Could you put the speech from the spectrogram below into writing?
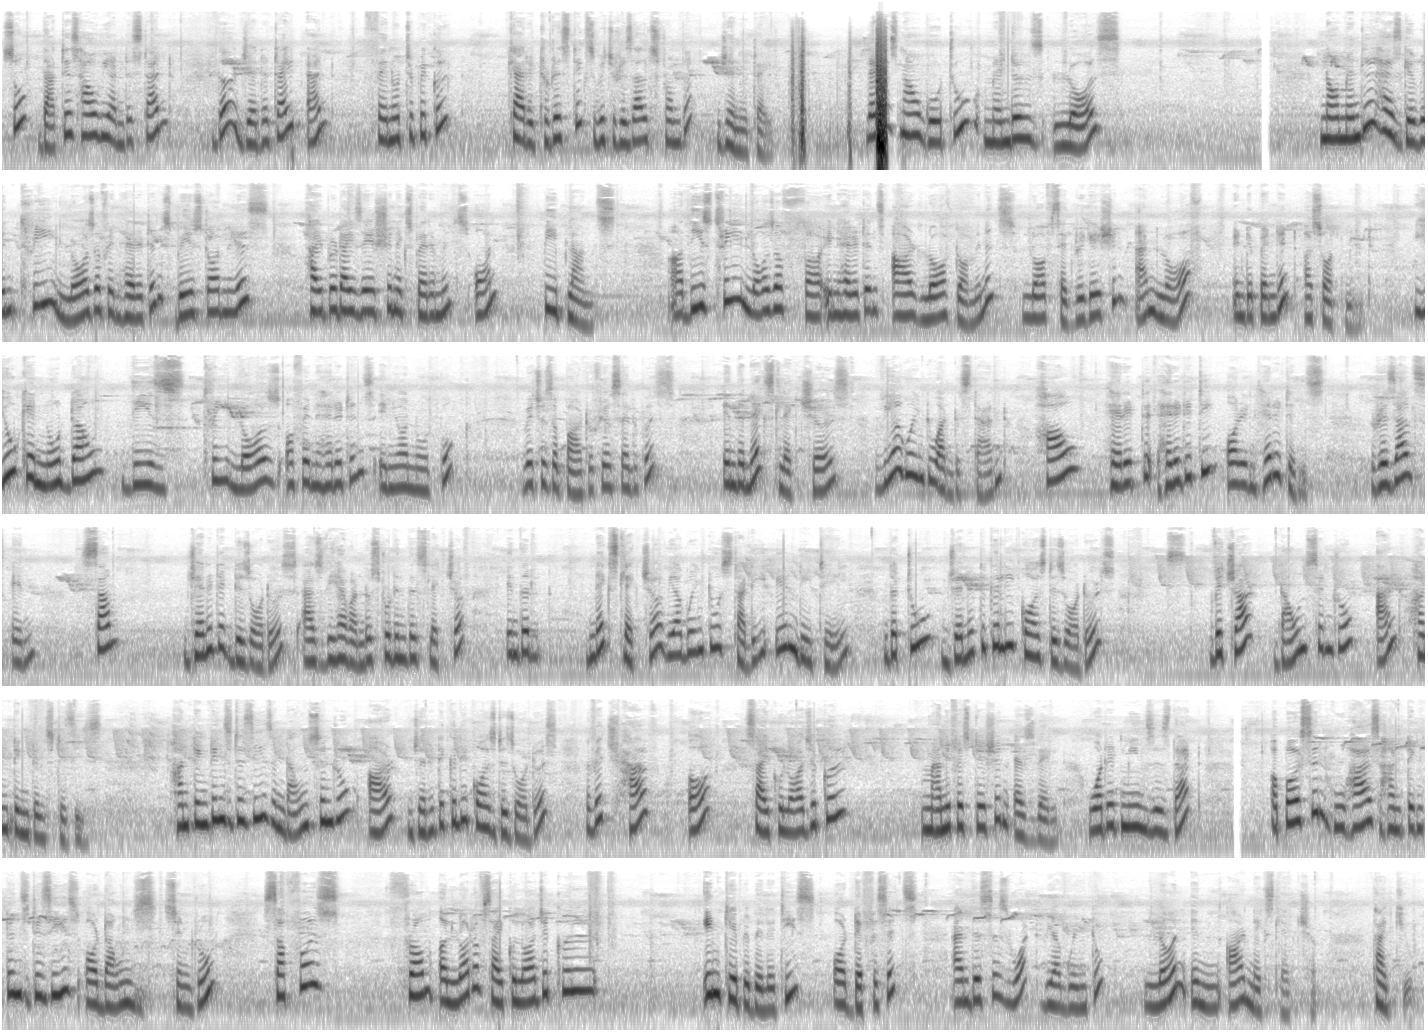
So that is how we understand the genotype and phenotypical characteristics which results from the genotype. Let us now go to Mendel's laws. Now Mendel has given three laws of inheritance based on his hybridization experiments on pea plants. Uh, these three laws of uh, inheritance are law of dominance, law of segregation, and law of independent assortment. You can note down these three laws of inheritance in your notebook, which is a part of your syllabus. In the next lectures, we are going to understand how heredity or inheritance results in some genetic disorders, as we have understood in this lecture. In the next lecture, we are going to study in detail the two genetically caused disorders, which are Down syndrome and Huntington's disease. Huntington's disease and Down syndrome are genetically caused disorders which have a psychological manifestation as well. What it means is that a person who has Huntington's disease or Down's syndrome suffers from a lot of psychological incapabilities or deficits and this is what we are going to learn in our next lecture. Thank you.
